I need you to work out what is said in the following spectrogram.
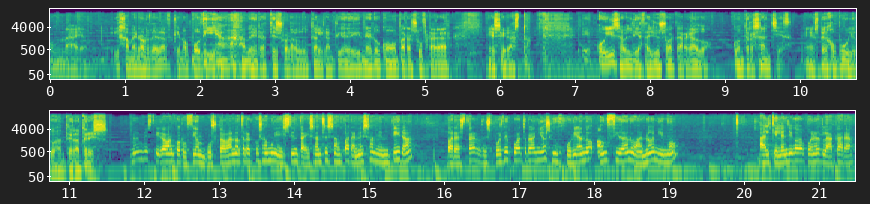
una hija menor de edad que no podía haber atesorado tal cantidad de dinero como para sufragar ese gasto. Eh, hoy Isabel Díaz Ayuso ha cargado contra Sánchez en espejo público, Antena 3. No investigaban corrupción, buscaban otra cosa muy distinta y Sánchez ampara en esa mentira para estar después de cuatro años injuriando a un ciudadano anónimo al que le han llegado a poner la cara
